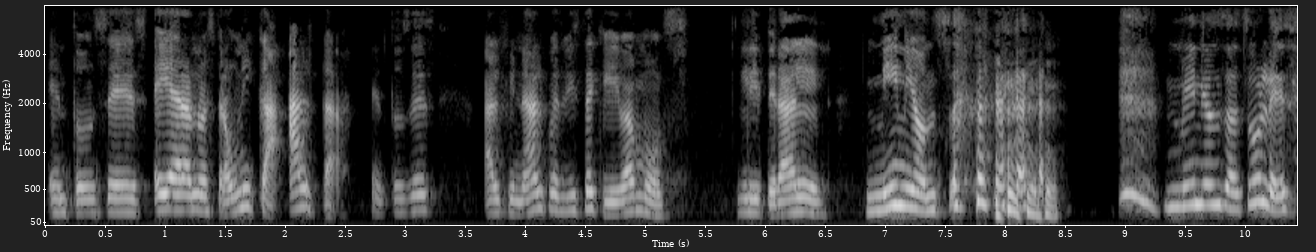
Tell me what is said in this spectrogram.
Entonces, ella era nuestra única alta. Entonces, al final, pues viste que íbamos literal minions, minions azules.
